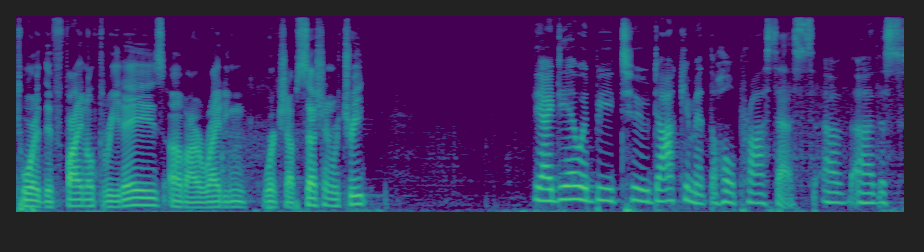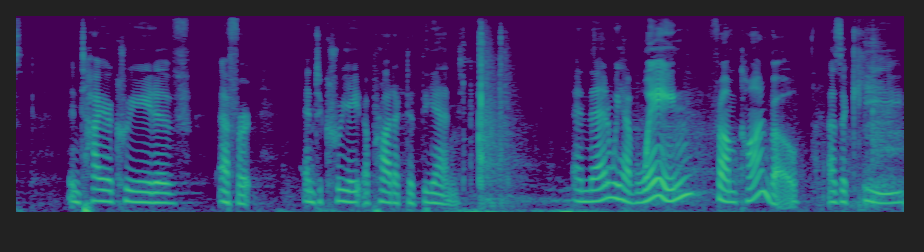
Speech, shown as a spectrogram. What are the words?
toward the final three days of our writing workshop session retreat. The idea would be to document the whole process of uh, this entire creative effort and to create a product at the end. And then we have Wayne from Convo as a key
